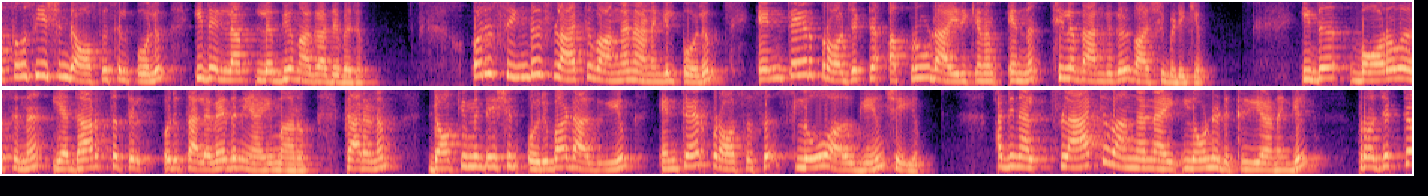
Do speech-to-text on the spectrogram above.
അസോസിയേഷന്റെ ഓഫീസിൽ പോലും ഇതെല്ലാം ലഭ്യമാകാതെ വരും. ഒരു സിംഗിൾ ഫ്ലാറ്റ് വാങ്ങാനാണെങ്കിൽ പോലും എന്റയർ പ്രോജക്റ്റ് അപ്രൂവ്ഡ് ആയിരിക്കണം എന്ന് ചില ബാങ്കുകൾ വാശി പിടിക്കും. ഇത് ബോറോവേഴ്സിന് യഥാർത്ഥത്തിൽ ഒരു തലവേദനയായി മാറും. കാരണം ഡോക്യുമെന്റേഷൻ ഒരുപാടാകുകയും എന്റയർ പ്രോസസ്സ് സ്ലോ ആവുകയും ചെയ്യും. അതിനാൽ ഫ്ലാറ്റ് വാങ്ങാനായി ലോൺ എടുക്കുകയാണെങ്കിൽ പ്രൊജക്ട്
